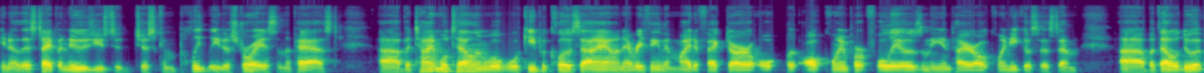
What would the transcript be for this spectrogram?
you know, this type of news used to just completely destroy us in the past. Uh, but time will tell, and we'll, we'll keep a close eye on everything that might affect our altcoin portfolios and the entire altcoin ecosystem. Uh, but that'll do it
